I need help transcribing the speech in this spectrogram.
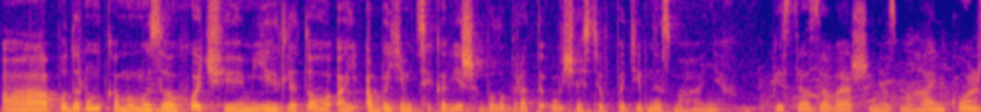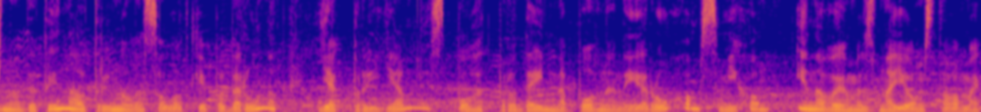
А подарунками ми заохочуємо їх для того, аби їм цікавіше було брати участь у подібних змаганнях. Після завершення змагань кожна дитина отримала солодкий подарунок як приємний спогад про день, наповнений рухом, сміхом і новими знайомствами.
